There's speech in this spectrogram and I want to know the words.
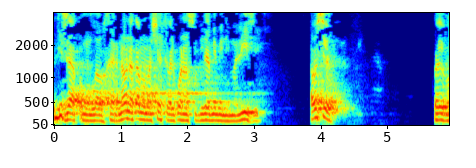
Jazakumullahu khair naona kama mashekhe walikuwa wanasubiria mimi nimalize. Au sio? Kwa hivyo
